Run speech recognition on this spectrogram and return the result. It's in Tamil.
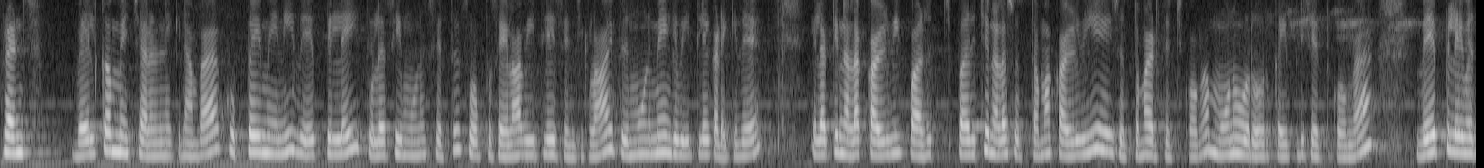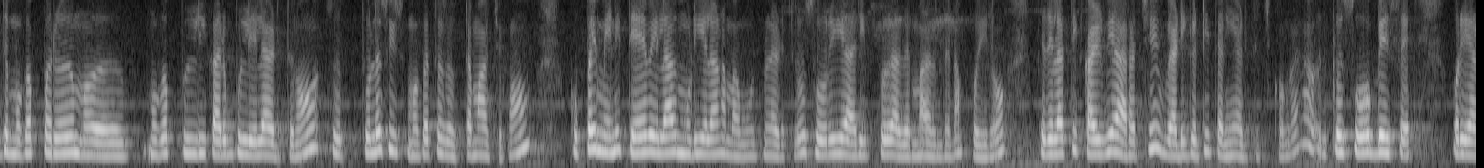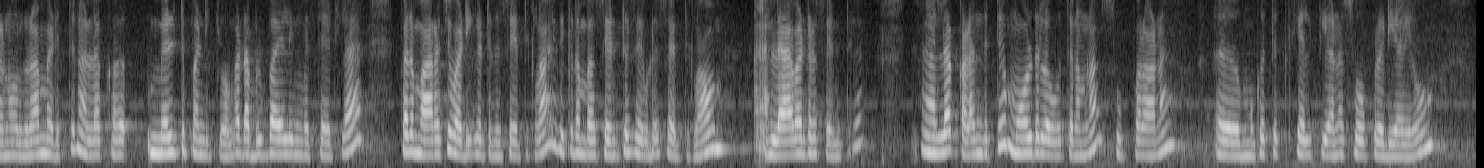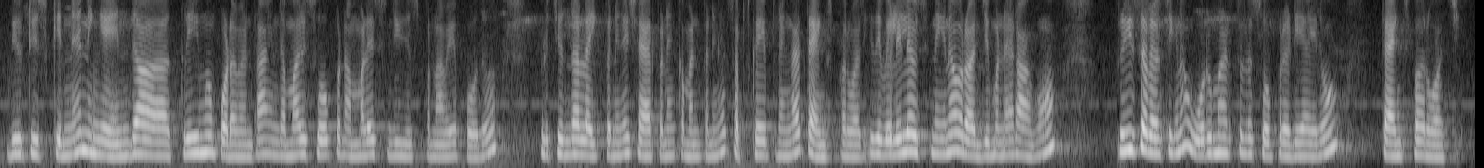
friends. வெல்கம் மை சேனல் இன்றைக்கி நம்ம குப்பை மேனி வேப்பிலை துளசி மூணு சேர்த்து சோப்பு செய்யலாம். வீட்டிலேயே செஞ்சுக்கலாம். இப்போ இது மூணுமே எங்கள் வீட்டிலே கிடைக்குது. எல்லாத்தையும் நல்லா கழுவி பறிச்சு பறித்து நல்லா சுத்தமாக கழுவி சுத்தமாக எடுத்து வச்சுக்கோங்க. மூணு ஒரு ஒரு கைப்பிடி சேர்த்துக்கோங்க. வேப்பிலை வந்து முகப்பரு மு முகப்புள்ளி கரும்புள்ளிலாம் எடுத்துரும். சு துளசி முகத்தை சுத்தமாக வச்சுக்கும். குப்பை மேனி தேவையில்லாத முடியெல்லாம் நம்ம மூட்டில் எடுத்துரும். சொறி அரிப்பு அது மாதிரி இருந்ததுன்னா போயிடும் இது எல்லாத்தையும் கழுவி அரைச்சி வடிகட்டி தனியாக எடுத்து வச்சுக்கோங்க. அதுக்கு சோபேஸு ஒரு இரநூறு கிராம் எடுத்து நல்லா க மெல்ட் பண்ணிக்கோங்க டபுள் பாயிலிங் மெத்தேடில் இப்போ நம்ம அரைச்சி வடிகட்டுது சேர்த்துக்கலாம். இதுக்கு நம்ம சென்ட்டு கூட சேர்த்துக்கலாம். லேவண்டர் சென்ட்டு நல்லா கலந்துட்டு மோல்டில் ஊற்றினோம்னா சூப்பரான முகத்துக்கு ஹெல்த்தியான சோப் ரெடி ஆயிரும். பியூட்டி ஸ்கின்னு நீங்கள் எந்த க்ரீமும் போட வேண்டாம். இந்த மாதிரி சோப்பு நம்மளே செஞ்சு யூஸ் பண்ணாவே போதும். பிடிச்சிருந்தா லைக் பண்ணுங்கள் ஷேர் பண்ணுங்கள் கமெண்ட் பண்ணுங்கள் சப்ஸ்கிரைப் பண்ணுங்கள் தேங்க்ஸ் ஃபார் வாட்சிங் இது வெளியில் வச்சுருந்தீங்கன்னா ஒரு அஞ்சு மணி நேரம் ஆகும். ஃப்ரீசர் வச்சிங்கன்னா ஒரு மணி நேரத்தில் சோப் ரெடி ஆயிரும். தேங்க்ஸ் ஃபார் வாட்சிங்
